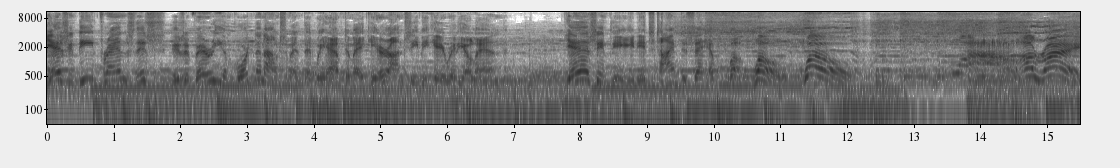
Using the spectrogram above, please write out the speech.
Yes, indeed, friends, this is a very important announcement that we have to make here on CBK Radio Land. Yes, indeed, it's time to say. Uh, whoa, whoa, whoa! Wow! All right!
